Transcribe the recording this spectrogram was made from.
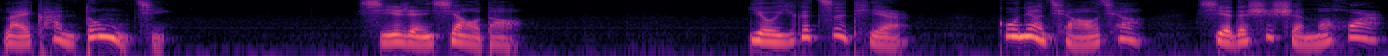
来看动静。袭人笑道：“有一个字帖儿，姑娘瞧瞧，写的是什么话？”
